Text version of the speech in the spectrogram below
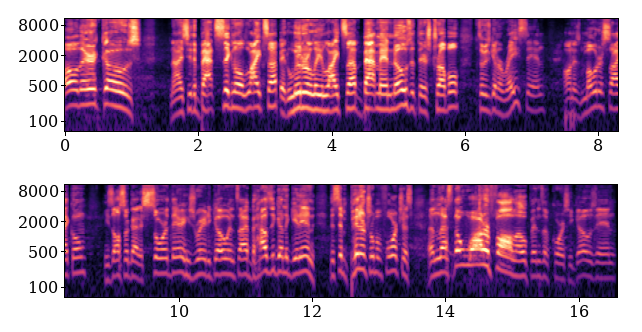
oh, there it goes. Now I see the bat signal lights up. It literally lights up. Batman knows that there's trouble, so he's going to race in on his motorcycle. He's also got his sword there. He's ready to go inside. But how's he going to get in this impenetrable fortress unless the waterfall opens? Of course, he goes in.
